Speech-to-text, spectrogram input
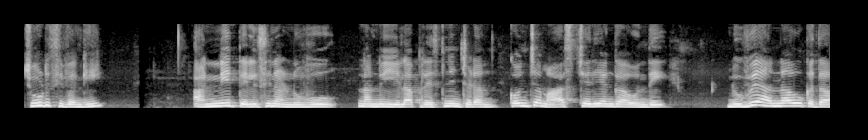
చూడు శివంగి అన్నీ తెలిసిన నువ్వు నన్ను ఇలా ప్రశ్నించడం కొంచెం ఆశ్చర్యంగా ఉంది. నువ్వే అన్నావు కదా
